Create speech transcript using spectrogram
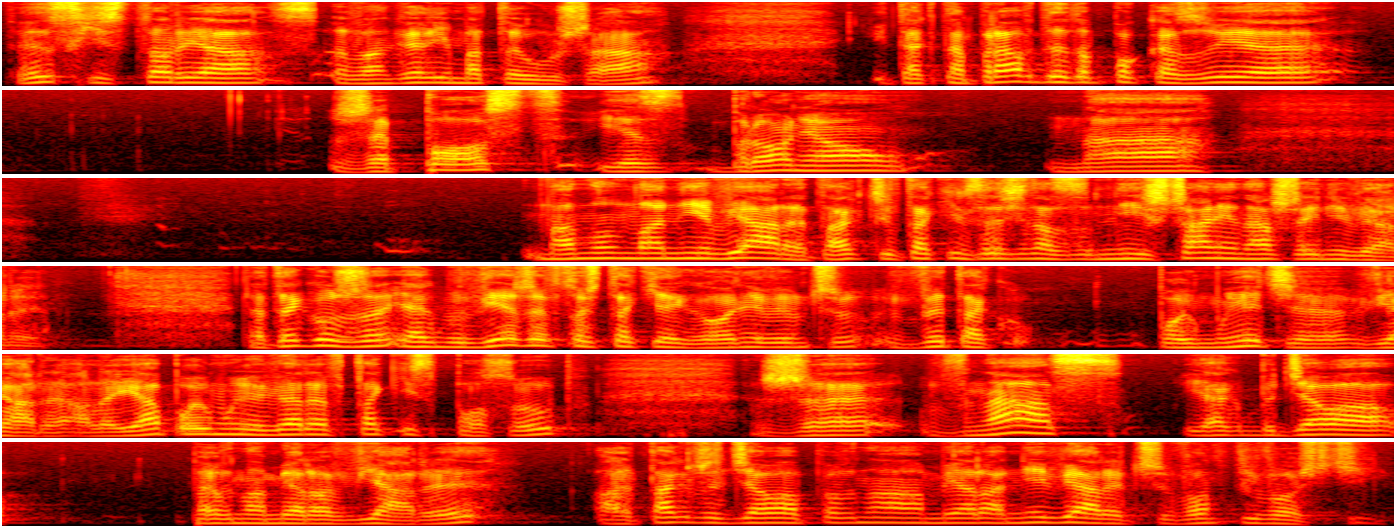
To jest historia z Ewangelii Mateusza i tak naprawdę to pokazuje, że post jest bronią na, na, no, na niewiarę, tak? Czy w takim sensie na zmniejszanie naszej niewiary. Dlatego, że jakby wierzę w coś takiego, nie wiem, czy wy tak pojmujecie wiarę, ale ja pojmuję wiarę w taki sposób, że w nas jakby działa pewna miara wiary, ale także działa pewna miara niewiary czy wątpliwości.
